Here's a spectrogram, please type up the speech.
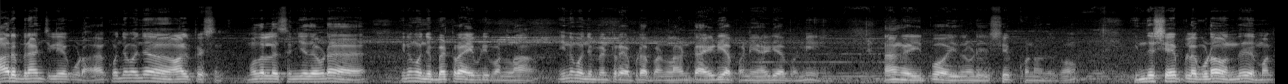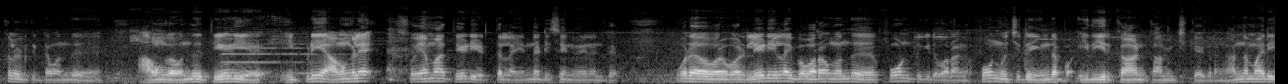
ஆறு பிரான்ச்லேயே கூட கொஞ்சம் கொஞ்சம் ஆல்ட்ரேஷன் முதல்ல செஞ்சதை விட இன்னும் கொஞ்சம் பெட்டராக எப்படி பண்ணலாம்? இன்னும் கொஞ்சம் பெட்டராக எப்படா பண்ணலான்ட்டு ஐடியா பண்ணி ஐடியா பண்ணி நாங்கள் இப்போது இதனுடைய ஷேப் கொண்டு வந்திருக்கோம். இந்த ஷேப்பில் கூட வந்து மக்கள்கிட்ட வந்து அவங்க வந்து தேடி இப்படி அவங்களே சுயமாக தேடி எடுத்துடலாம். என்ன டிசைன் வேணுன்ட்டு ஒரு ஒரு ஒரு லேடியெல்லாம் இப்போ வரவங்க வந்து ஃபோன் தூக்கிட்டு வராங்க. ஃபோன் வச்சுட்டு இந்த இது இருக்கான்னு காமிச்சு கேட்குறாங்க அந்த மாதிரி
